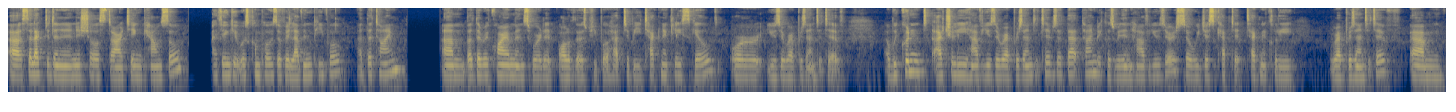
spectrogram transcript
uh, selected an initial starting council. I think it was composed of 11 people at the time. Um, but the requirements were that all of those people had to be technically skilled or user representative. Uh, we couldn't actually have user representatives at that time because we didn't have users, so we just kept it technically representative, um,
